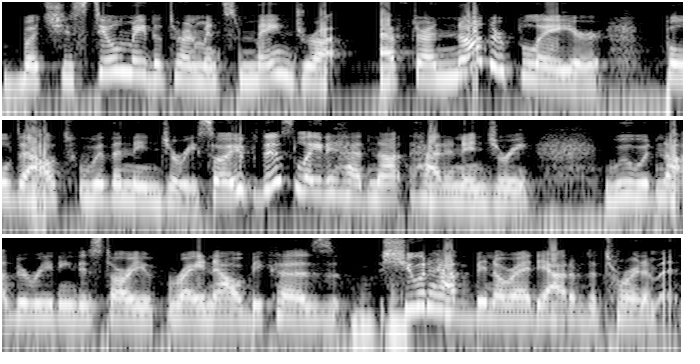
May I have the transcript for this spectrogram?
but she still made the tournament's main draw after another player pulled out with an injury. So if this lady had not had an injury, we would not be reading this story right now because she would have been already out of the tournament.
